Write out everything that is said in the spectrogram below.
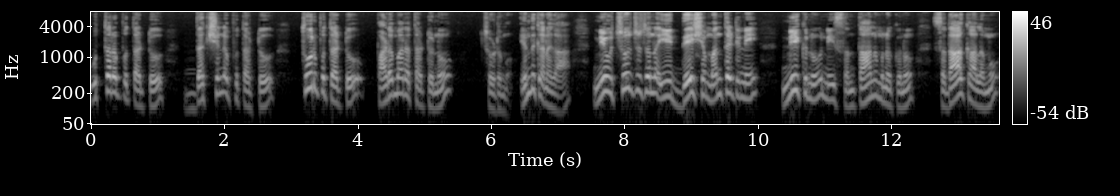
ఉత్తరపు తట్టు దక్షిణపు తట్టు తూర్పు తట్టు పడమర తట్టును చూడుము. ఎందుకనగా నీవు చూచుతున్న ఈ దేశమంతటిని నీకును నీ సంతానమునకును సదాకాలము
